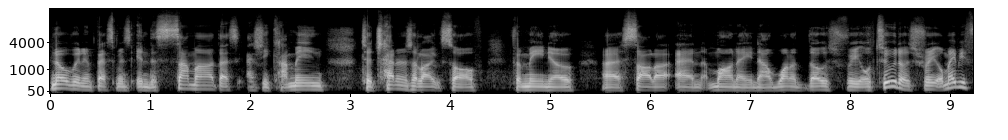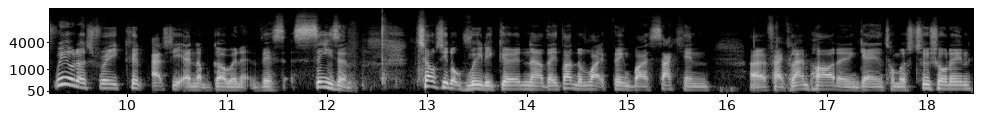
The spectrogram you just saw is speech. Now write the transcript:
No real investments in the summer that's actually come in to challenge the likes of Firmino, uh, Salah and Mane. Now, one of those three, or two of those three, or maybe three of those three could actually end up going this season. Chelsea look really good. Now, they've done the right thing by sacking uh, Frank Lampard and getting Thomas Tuchel in,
